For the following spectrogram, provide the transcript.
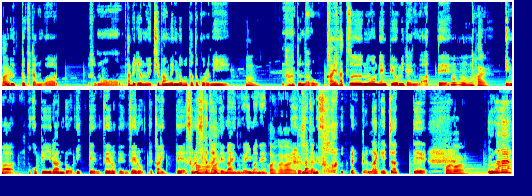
うるっときたのが、その、パビリオンの一番上に登ったところに、うん。なんて言うんだろう、開発の年表みたいのがあって、うん、はい。今、ポコピーランド1.0.0って書いて、それしか書いてないのね、今ね。はいはいはい。ですね。なんかね、それが泣けちゃって、はいはい。うわ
